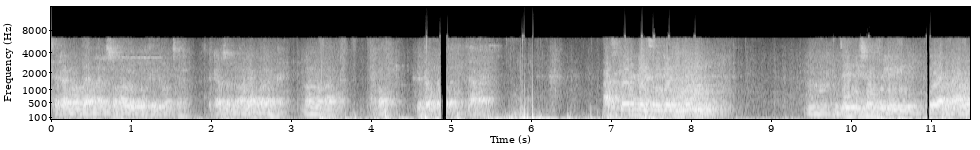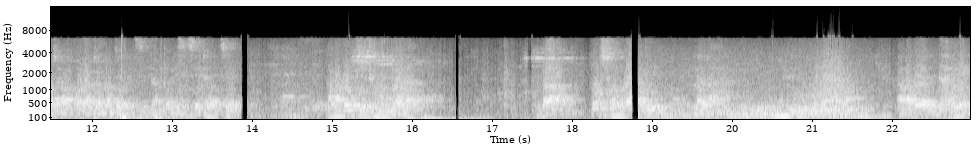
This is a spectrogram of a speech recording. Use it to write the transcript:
সেটার মধ্যে আপনারা সবাই উপস্থিত হচ্ছে সেটার জন্য অনেক অনেক ধন্যবাদ এবং কৃতজ্ঞতা জানাই। আজকের প্রেসিডেন্টের মূল যে বিষয়গুলি আমরা আলোচনা করার জন্য যে সিদ্ধান্ত নিয়েছি, সেটা হচ্ছে আমাদের তীর্থমুখ মেলা বা পৌষ সংক্রান্তি মেলা এটা আমাদের ধার্মিক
